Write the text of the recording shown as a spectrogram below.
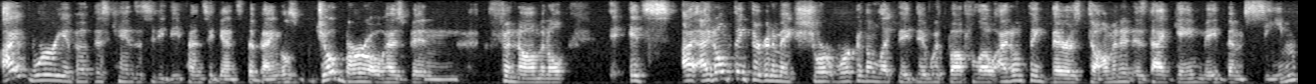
I worry about this Kansas City defense against the Bengals. Joe Burrow has been phenomenal. It's I, I don't think they're going to make short work of them like they did with Buffalo. I don't think they're as dominant as that game made them seem.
